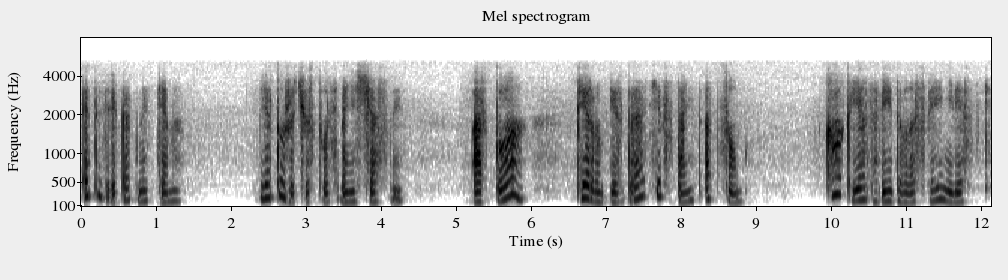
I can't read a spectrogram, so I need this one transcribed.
эта деликатная тема. Я тоже чувствовал себя несчастной. Артуа первым из братьев станет отцом. Как я завидовала своей невестке.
